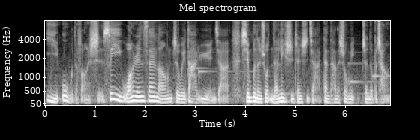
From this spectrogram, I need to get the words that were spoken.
易物的方式。所以王仁三郎这位大预言家，先不能说能力是真是假，但他的寿命真的不长。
